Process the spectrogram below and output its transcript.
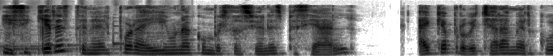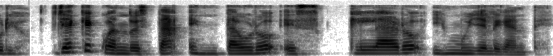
Y si quieres tener por ahí una conversación especial, hay que aprovechar a Mercurio, ya que cuando está en Tauro es claro y muy elegante.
